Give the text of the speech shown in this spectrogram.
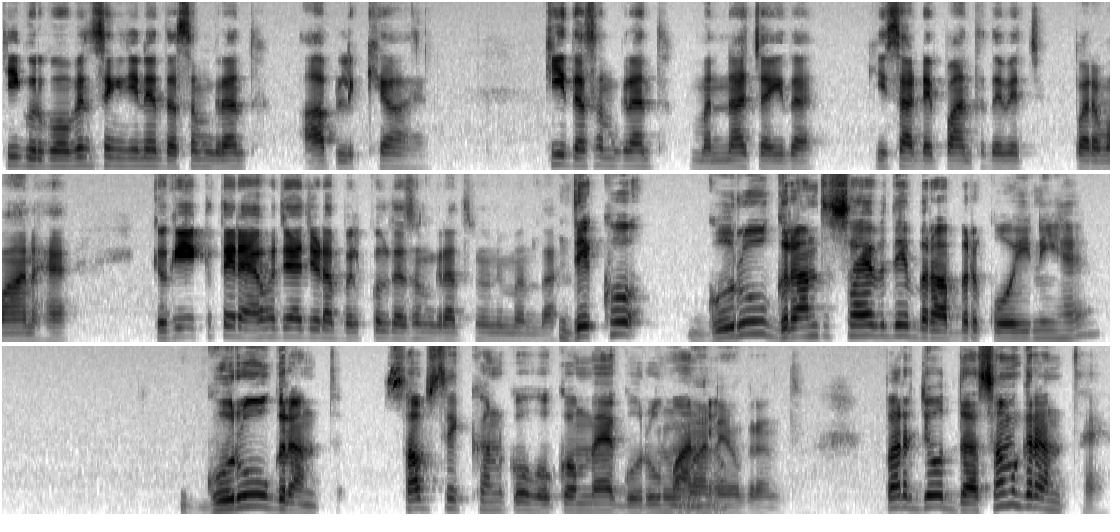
ਕਿ ਗੁਰੂ ਗੋਬਿੰਦ ਸਿੰਘ ਜੀ ਨੇ ਦਸਮ ਗ੍ਰੰਥ ਆਪ ਲਿਖਿਆ ਹੈ। ਕੀ ਦਸਮ ਗ੍ਰੰਥ ਮੰਨਣਾ ਚਾਹੀਦਾ ਹੈ ਕਿ ਸਾਡੇ ਪੰਥ ਦੇ ਵਿੱਚ ਪ੍ਰਵਾਨ ਹੈ? ਕਿਉਂਕਿ ਇੱਕ ਤੇ ਇਹੋ ਜਿਹਾ ਜਿਹੜਾ ਬਿਲਕੁਲ ਦਸਮ ਗ੍ਰੰਥ ਨੂੰ ਨਹੀਂ ਮੰਨਦਾ। ਦੇਖੋ ਗੁਰੂ ਗ੍ਰੰਥ ਸਾਹਿਬ ਦੇ ਬਰਾਬਰ ਕੋਈ ਨਹੀਂ ਹੈ। ਗੁਰੂ ਗ੍ਰੰਥ ਸਭ ਸਿੱਖਨ ਕੋ ਹੁਕਮ ਹੈ ਗੁਰੂ ਮਾਨਿਓ। ਗ੍ਰੰਥ। ਪਰ ਜੋ ਦਸਮ ਗ੍ਰੰਥ ਹੈ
